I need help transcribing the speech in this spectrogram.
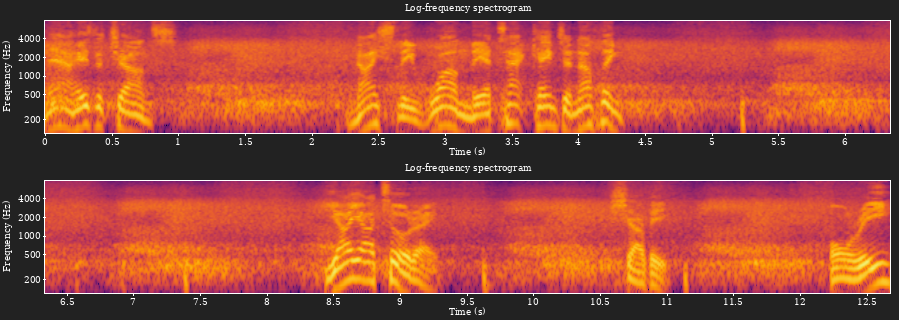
Now here's a chance. Nicely won. The attack came to nothing. Yaya Toure. Xavi. Henry.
